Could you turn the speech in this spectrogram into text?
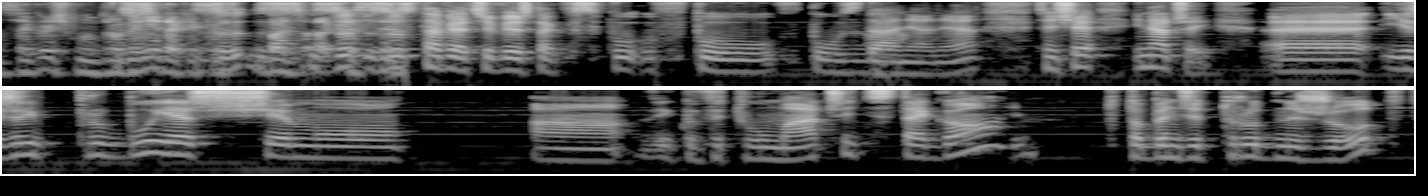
zagrozić mu drogę, nie tak jak z, z, Zostawia cię, wiesz, tak w pół, w pół, w pół zdania, nie? W sensie inaczej. E, jeżeli próbujesz się mu a, jakby wytłumaczyć z tego, to to będzie trudny rzut,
